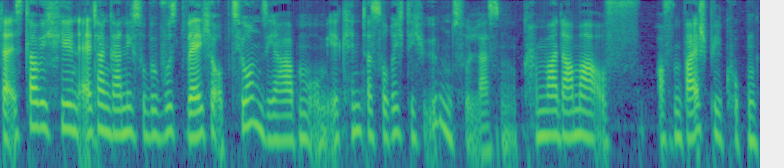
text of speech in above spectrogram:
Da ist, glaube ich, vielen Eltern gar nicht so bewusst, welche Optionen sie haben, um ihr Kind das so richtig üben zu lassen. Können wir da mal auf, auf ein Beispiel gucken?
